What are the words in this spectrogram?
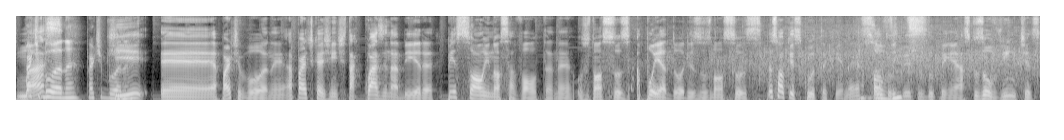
Mas Parte boa, né? Parte boa, né? que é a parte boa, né? A parte que a gente tá quase na beira. Pessoal em nossa volta, né? Os nossos apoiadores, os nossos. Pessoal que escuta aqui, né? Nossos Solta os ouvintes. gritos do penhasco, os ouvintes.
